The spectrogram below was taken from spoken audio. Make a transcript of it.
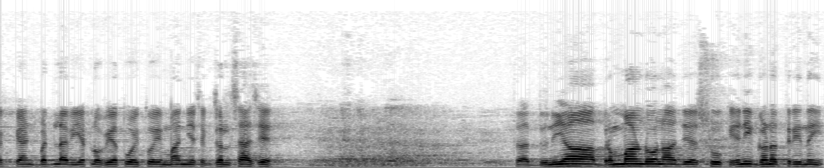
એક પેન્ટ બદલાવી, એટલો વેત હોય તો એ માન્ય છે જલસા છે. દુનિયા, બ્રહ્માંડોના જે સુખ, એની ગણતરી નહીં.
